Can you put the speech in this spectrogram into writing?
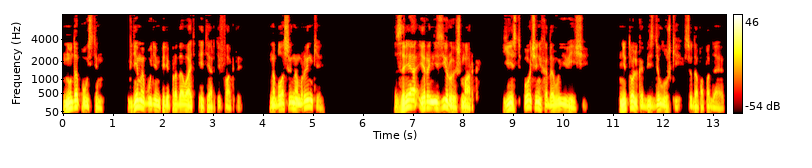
Ну, допустим. Где мы будем перепродавать эти артефакты? На блошином рынке? Зря иронизируешь, Марк. Есть очень ходовые вещи. Не только безделушки сюда попадают.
